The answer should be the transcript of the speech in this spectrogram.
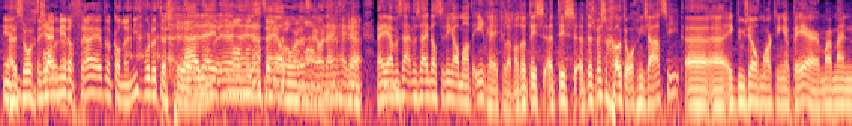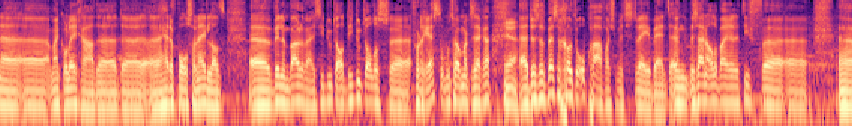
Ja. eh, zorgt Als jij middag vrij hebt, dan kan er niet worden test Ja, nee, nee, nee, dat zijn hoor. Nee. Ja. We, zijn, we zijn dat soort dingen allemaal aan het inregelen. Want het is, het is, het is best een grote organisatie. Eh, ik doe zelf marketing en PR. Maar mijn, mijn collega, de, de head of Polestar Nederland, Willem Boudewijs, die doet, al, die doet alles voor de rest, om het zo maar te zeggen. Ja. Dus dat is best een grote opgave als je met z'n tweeën bent. En we zijn allebei relatief... eh,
